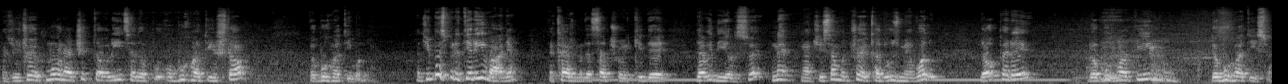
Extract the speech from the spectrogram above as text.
Znači čovjek mora čitao lice da obuhvati što? Da obuhvati vodu. Znači bez pretjerivanja, da kažemo da sad čovjek ide da vidi ili sve, ne, znači samo čovjek kad uzme vodu, da opere, da obuhvati, da obuhvati sve.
